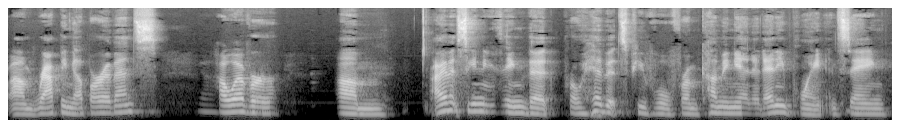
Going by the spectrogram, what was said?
um, wrapping up our events. However, um, I haven't seen anything that prohibits people from coming in at any point and saying,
